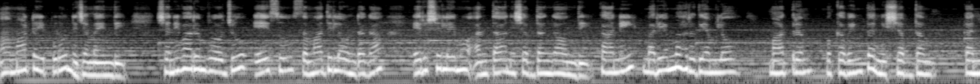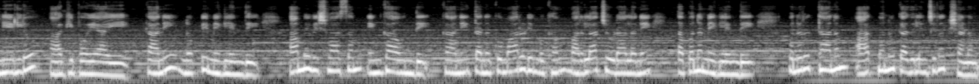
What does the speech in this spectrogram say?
ఆ మాట ఇప్పుడు నిజమైంది. శనివారం రోజు ఏసు సమాధిలో ఉండగా ఎరుషలేము అంతా నిశ్శబ్దంగా ఉంది. కానీ మరియమ్మ హృదయంలో మాత్రం ఒక వింత నిశ్శబ్దం కన్నీళ్ళు ఆగిపోయాయి. కానీ నొప్పి మిగిలింది. ఆమె విశ్వాసం ఇంకా ఉంది. కానీ తన కుమారుడి ముఖం మరలా చూడాలనే తపన మిగిలింది. పునరుత్థానం ఆత్మను కదిలించిన క్షణం.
